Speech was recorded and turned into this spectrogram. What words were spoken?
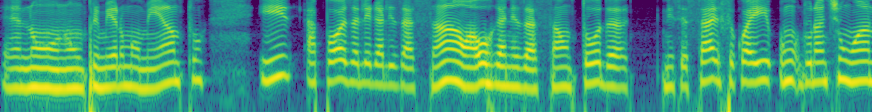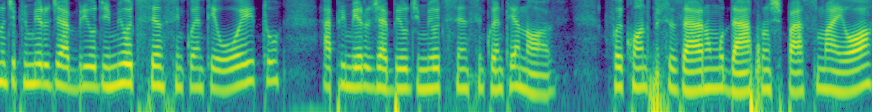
É, num, num primeiro momento. E após a legalização, a organização toda necessária, ficou aí um, durante um ano de 1 de abril de 1858 a 1 de abril de 1859. Foi quando precisaram mudar para um espaço maior,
